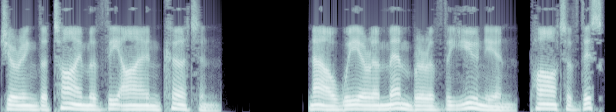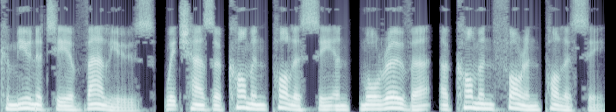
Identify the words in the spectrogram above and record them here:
during the time of the Iron Curtain. Now we are a member of the Union, part of this community of values, which has a common policy and, moreover, a common foreign policy.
